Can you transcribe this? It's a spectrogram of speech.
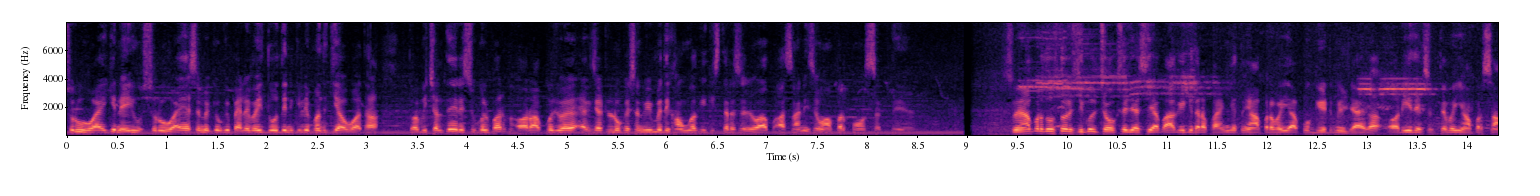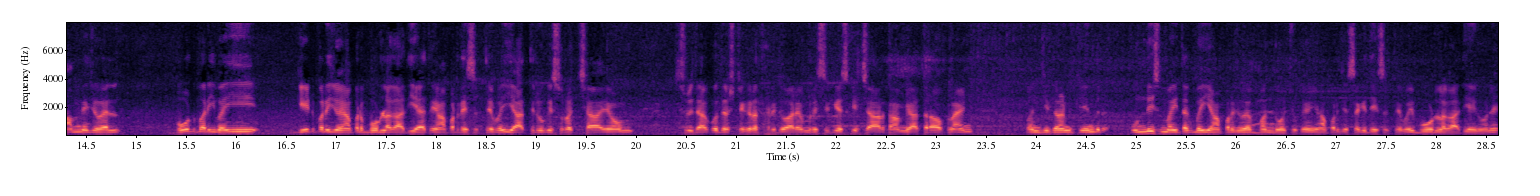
शुरू हुआ है कि नहीं शुरू हुआ है। ऐसे में क्योंकि पहले भाई दो दिन के लिए बंद किया हुआ था तो अभी चलते हैं ऋषिकुल पर और आपको जो है एग्जैक्ट लोकेशन भी मैं दिखाऊँगा कि किस तरह से जो आप आसानी से वहाँ पर पहुँच सकते हैं। सो यहाँ पर दोस्तों ऋषिकुल चौक से जैसे आप आगे की तरफ़ आएँगे तो यहाँ पर भाई आपको गेट मिल जाएगा और ये देख सकते हैं भाई यहाँ पर सामने जो है बोर्ड पर ही भाई गेट पर ही जो यहाँ पर बोर्ड लगा दिया है तो यहाँ पर देख सकते हैं भाई यात्रियों की सुरक्षा एवं सुविधा को दृष्टिगत हरिद्वार एवं ऋषिकेश की चार धाम यात्रा ऑफलाइन पंजीकरण केंद्र 19 मई तक भाई यहाँ पर जो है बंद हो चुके हैं यहाँ पर जैसा कि देख सकते हैं भाई बोर्ड लगा दिया इन्होंने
